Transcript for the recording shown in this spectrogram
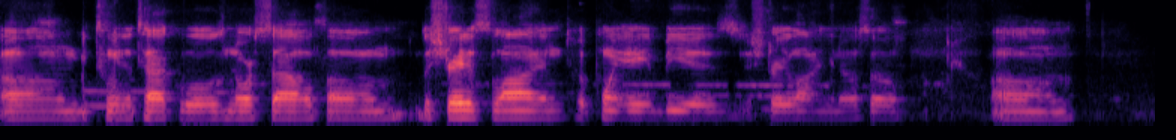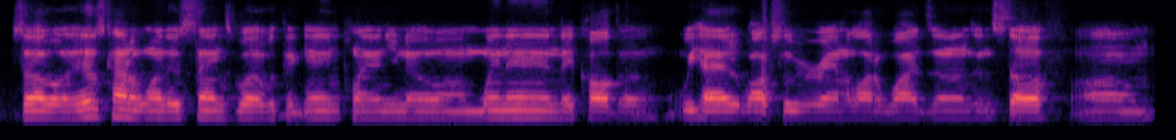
Um, between the tackles, north south, um, the straightest line to point A and B is a straight line, you know. So, um, so it was kind of one of those things. But with the game plan, you know, um, went in. They called the. We had obviously we ran a lot of wide zones and stuff. Um,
